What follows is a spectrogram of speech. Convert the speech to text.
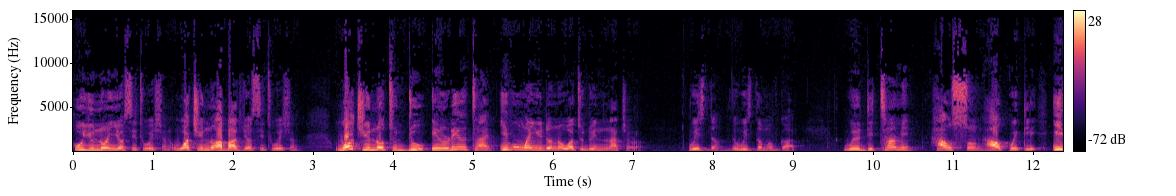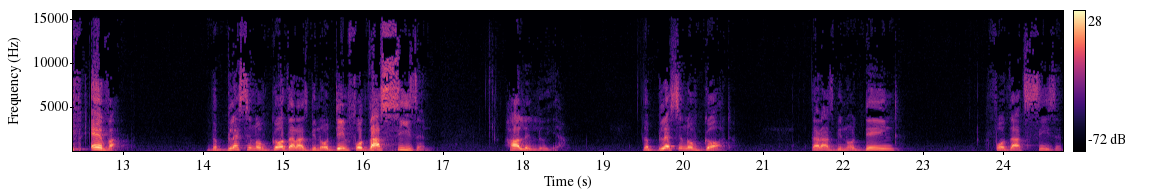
Who you know in your situation, what you know about your situation, what you know to do in real time, even when you don't know what to do in natural. Wisdom, the wisdom of God, will determine how soon, how quickly, if ever, the blessing of God that has been ordained for that season. Hallelujah the blessing of God that has been ordained for that season.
